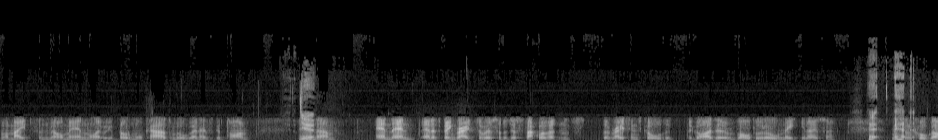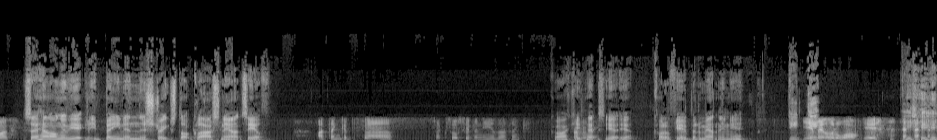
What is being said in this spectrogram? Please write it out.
my mates and Mel Man and all that. We could build more cars and we all go and have a good time. Yeah. And um, and and and it's been great. So we've sort of just stuck with it, and it's the racing's cool. The the guys that are involved with it are all neat, you know. So met some cool guys. So how long have you actually been in the street stock class now itself? I think it's uh, six or seven years. I think. Crikey, From memory. that's, yeah, yeah, quite a few bit of mountain then, yeah. Do you, Yeah, do, been a little while. Yeah.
